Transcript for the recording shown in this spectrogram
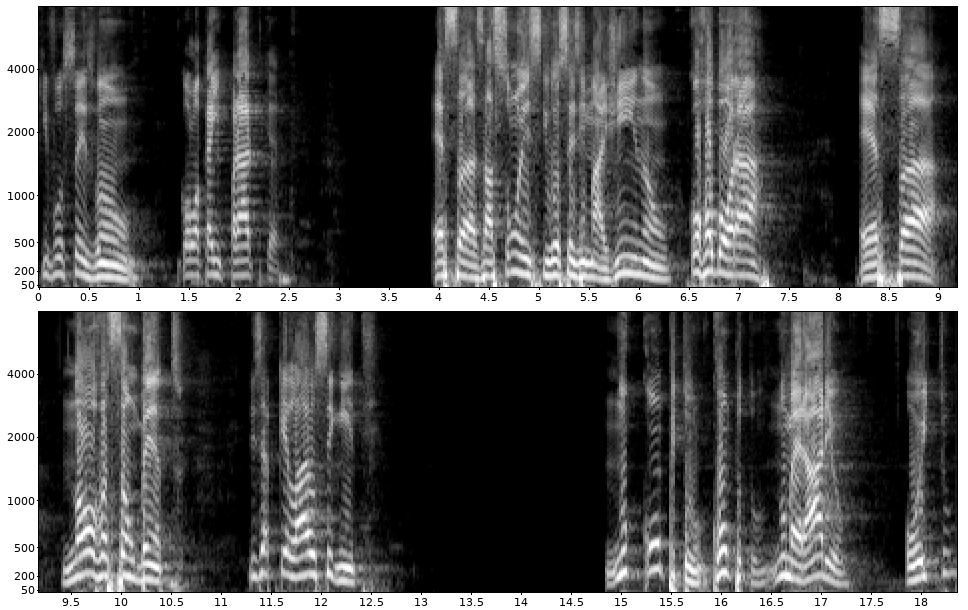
que vocês vão colocar em prática essas ações que vocês imaginam, corroborar essa nova São Bento? Diz é porque lá é o seguinte: no cômputo, cômputo numerário, oito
